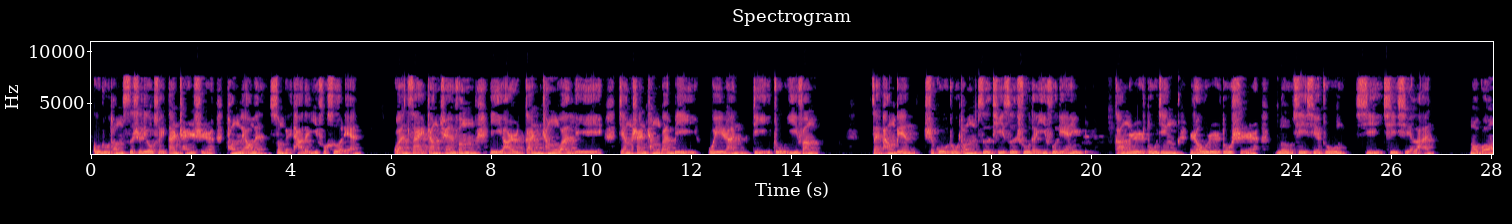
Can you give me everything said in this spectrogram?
顾祝同四十六岁诞辰时，同僚们送给他的一副贺联。关塞仗全锋，一儿干成万里；江山成半壁，巍然砥柱一方。在旁边是顾祝同自题自书的一副联语：刚日读经，柔日读史，怒气写竹，喜气写兰。莫公，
